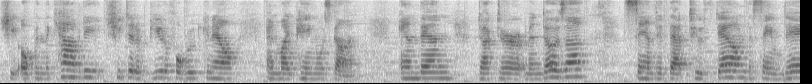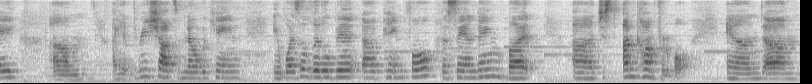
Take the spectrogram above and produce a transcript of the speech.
She opened the cavity, she did a beautiful root canal and my pain was gone. And then Dr. Mendoza sanded that tooth down the same day. Um, I had three shots of Novocaine. It was a little bit uh, painful, the sanding, but uh, just uncomfortable. And um,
